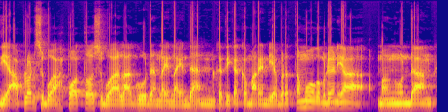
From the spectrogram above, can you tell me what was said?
dia upload sebuah foto, sebuah lagu dan lain-lain. Dan ketika kemarin dia bertemu kemudian ia mengundang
